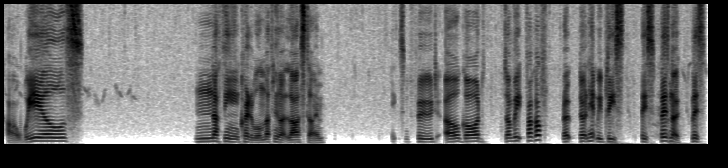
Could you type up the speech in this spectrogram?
Car wheels. Nothing incredible, nothing like last time. Take some food. Oh god. Zombie, fuck off. No, don't hit me, please. Please, please no, please.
